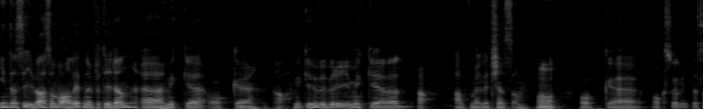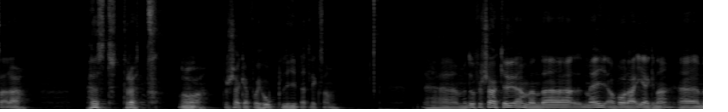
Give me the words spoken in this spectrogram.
intensiva som vanligt nu för tiden. Eh, mycket och eh, ja, mycket huvudbry, mycket ja, allt möjligt känns som. Mm. Och eh, också lite så här hösttrött. Mm. Och försöka få ihop livet liksom. Eh, men då försöker jag ju använda mig av våra egna eh,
